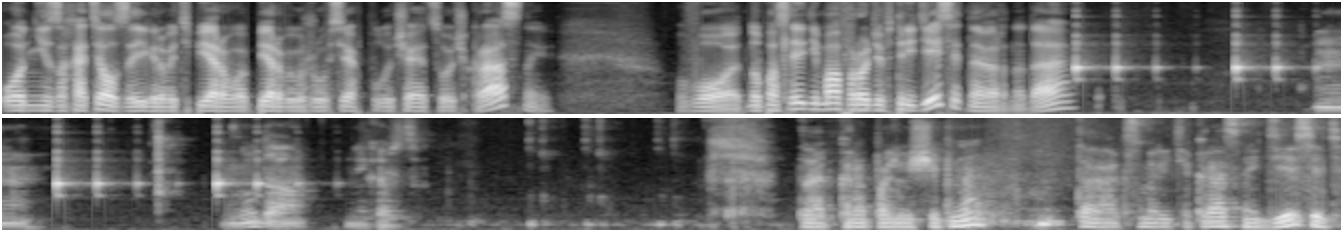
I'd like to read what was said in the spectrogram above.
он не захотел заигрывать первого, первый уже у всех получается очень красный. Вот. Ну, последний маф вроде в 3.10, наверное, да? М. Ну да, мне кажется. Так, Крапалю щипну. Так, смотрите, красный 10.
